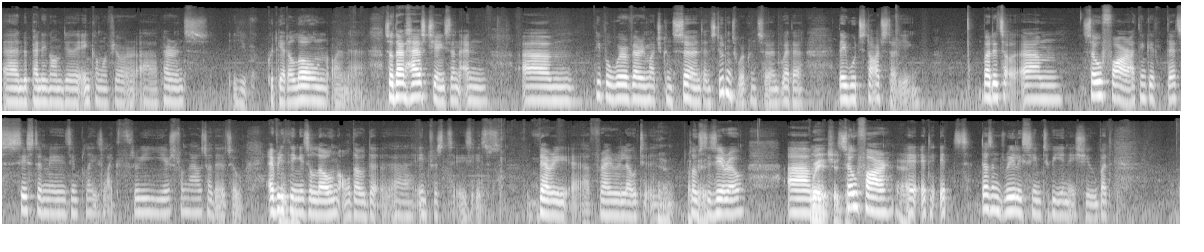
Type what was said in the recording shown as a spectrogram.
And depending on the income of your uh, parents, you could get a loan. Or an, uh, so that has changed and, and um, people were very much concerned and students were concerned whether they would start studying. But it's um, so far, I think if that system is in place like three years from now, so that so everything Mhm. is a loan, although the uh, interest is, is very uh, very low to Yeah, close okay. to zero. Um, should be. so far, Yeah. it, it it doesn't really seem to be an issue. But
